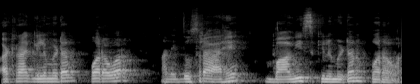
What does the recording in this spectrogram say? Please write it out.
अठरा किलोमीटर पर आवर आणि दुसरा आहे बावीस किलोमीटर पर आवर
